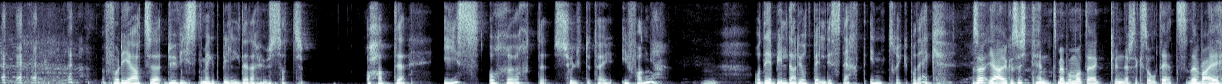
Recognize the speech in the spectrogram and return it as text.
Fordi at eh, du viste meg et bilde der hun satt og hadde is og rørte syltetøy i fanget. Og det bildet hadde gjort veldig sterkt inntrykk på deg. Altså, jeg er jo ikke så kjent med på en måte kvinners seksualitet. Så det var jeg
